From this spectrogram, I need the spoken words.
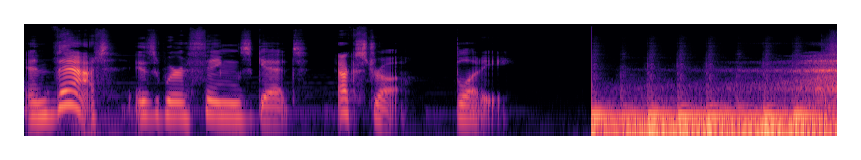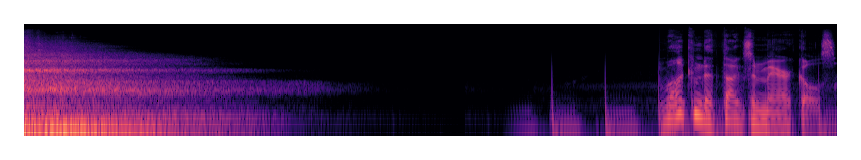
And that is where things get extra bloody. Welcome to Thugs and Miracles,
